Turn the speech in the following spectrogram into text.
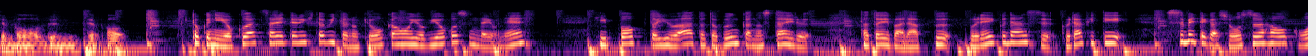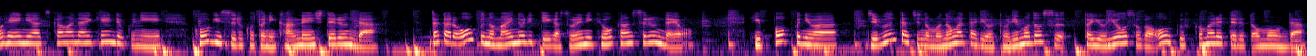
involved in hip hop. 特に抑圧されてる人々の共感を呼び起こすんだよね ヒップホップというアートと文化のスタイル例えばラップブレイクダンスグラフィティ全てが少数派を公平に扱わない権力に抗議することに関連してるんだだから多くのマイノリティがそれに共感するんだよヒップホップには自分たちの物語を取り戻すという要素が多く含まれてると思うんだ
